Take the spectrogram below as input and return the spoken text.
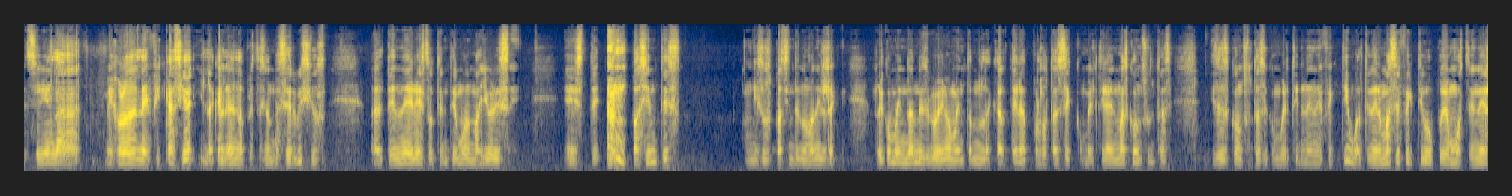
sería la mejora de la eficacia y la calidad en la prestación de servicios. Al tener esto tendremos mayores este, pacientes y esos pacientes nos van a ir recomendando y se va a ir aumentando la cartera, por lo tanto se convertirá en más consultas y esas consultas se convertirán en efectivo. Al tener más efectivo podemos tener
